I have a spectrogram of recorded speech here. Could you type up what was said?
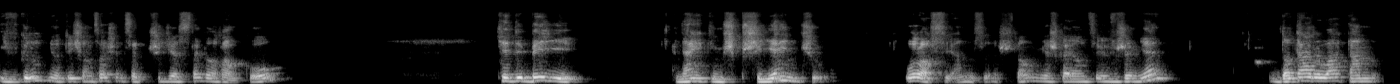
I w grudniu 1830 roku kiedy byli na jakimś przyjęciu u Rosjan zresztą, mieszkających w Rzymie, dotarła tam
